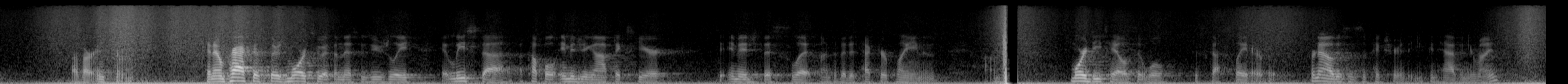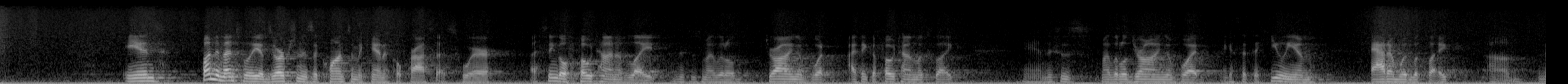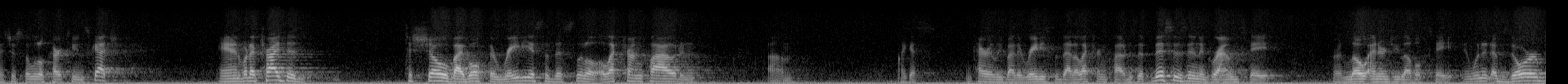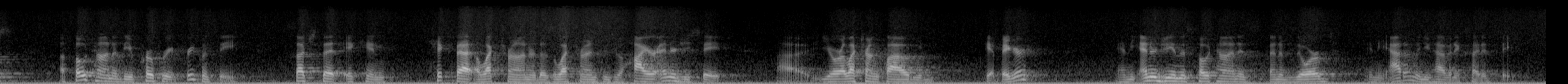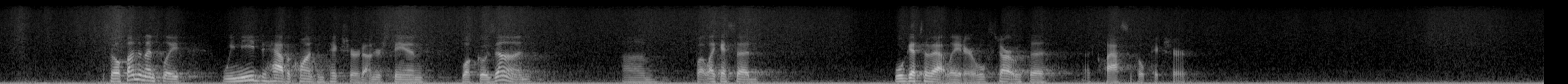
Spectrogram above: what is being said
of our instrument. And in practice, there's more to it than this. There's usually at least uh, a couple imaging optics here to image this slit onto the detector plane. And um, more details that we'll discuss later. But for now, this is a picture that you can have in your mind. And fundamentally, absorption is a quantum mechanical process where a single photon of light, this is my little drawing of what I think a photon looks like, and this is my little drawing of what I guess that's a helium atom would look like. Um, that's just a little cartoon sketch. And what I've tried to, to show by both the radius of this little electron cloud and um, I guess entirely by the radius of that electron cloud is that this is in a ground state or low energy level state. And when it absorbs a photon of the appropriate frequency such that it can kick that electron or those electrons into a higher energy state, uh, your electron cloud would get bigger. And the energy in this photon is then absorbed in the atom and you have an excited state. So fundamentally, we need to have a quantum picture to understand what goes on. Um, but like I said, we'll get to that later. We'll start with a, a classical picture.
